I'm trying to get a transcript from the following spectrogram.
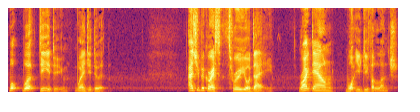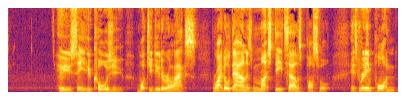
What work do you do? Where do you do it? As you progress through your day, write down what you do for lunch, who you see, who calls you, what do you do to relax. Write it all down as much detail as possible. It's really important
